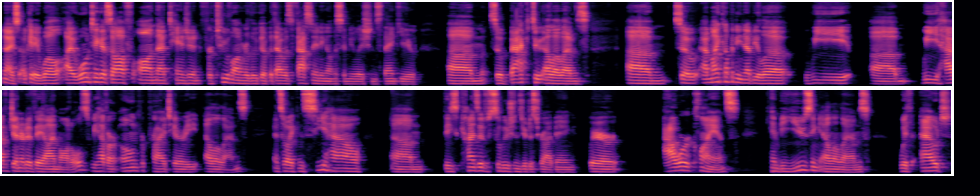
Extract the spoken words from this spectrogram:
Nice. Okay. Well, I won't take us off on that tangent for too long, Luca, but that was fascinating on the simulations. Thank you. Um, so back to LLMs. Um, so at my company Nebula, we um, we have generative AI models. We have our own proprietary LLMs, and so I can see how um, these kinds of solutions you're describing, where our clients can be using LLMs without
